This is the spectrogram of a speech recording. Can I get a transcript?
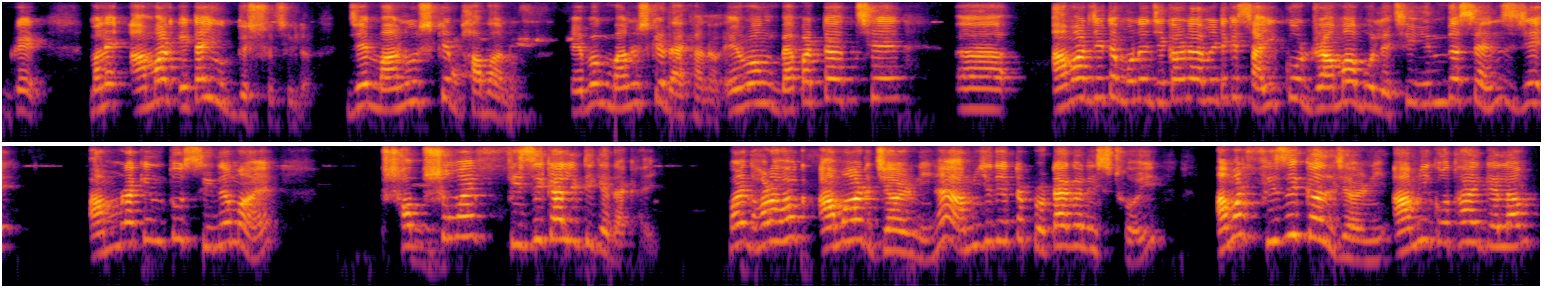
Great মানে আমার এটাই উদ্দেশ্য ছিল যে মানুষকে ভাবানো এবং মানুষকে দেখানো এবং ব্যাপারটা হচ্ছে আমার যেটা মনে যে কারণে আমি এটাকে সাইকো ড্রামা বলেছি ইন দ্য সেন্স যে আমরা কিন্তু সিনেমায় সবসময় ফিজিক্যালিটিকে দেখাই। মানে ধরা হোক আমার জার্নি হ্যাঁ আমি যদি একটা প্রোটাগনিস্ট হই আমার ফিজিক্যাল জার্নি আমি কোথায় গেলাম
